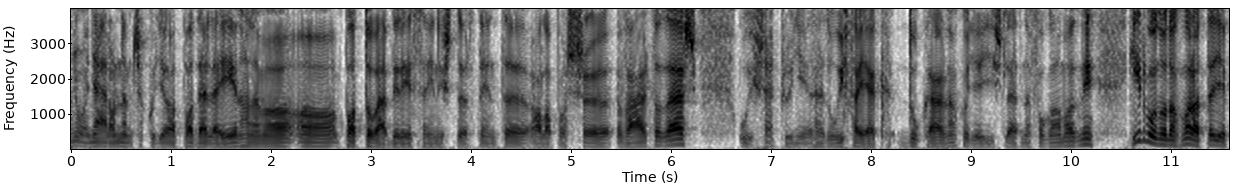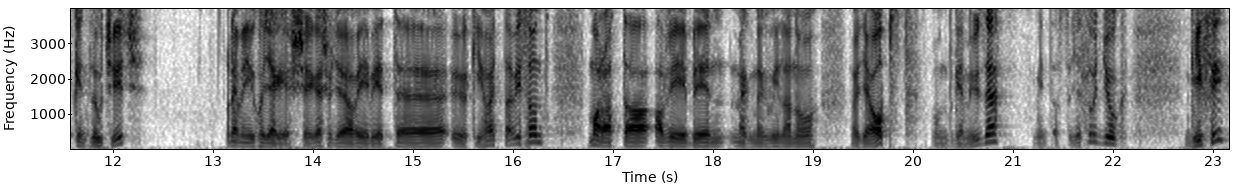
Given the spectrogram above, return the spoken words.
Jó, a nyáron nem csak ugye a pad elején, hanem a, a pad további részein is történt alapos változás. Új seprűnyélhez új fejek dukálnak, hogy így is lehetne fogalmazni. Hírbondónak maradt egyébként Lucic, reméljük, hogy egészséges, ugye a VB-t ő kihagyta, viszont maradt a, a VB-n meg megvillanó ugye Obst und Gemüse, mint azt ugye tudjuk, Gifi,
